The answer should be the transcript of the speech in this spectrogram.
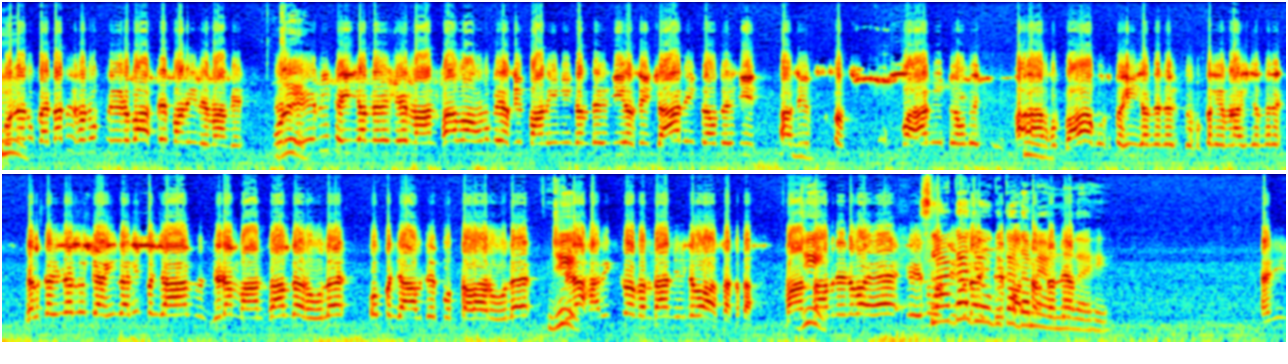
ਉਹਨਾਂ ਨੂੰ ਕਹਿੰਦਾ ਵੀ ਤੁਹਾਨੂੰ ਪੀਣ ਵਾਸਤੇ ਪਾਣੀ ਦੇਵਾਂਗੇ। ਹੁਣ। ਇਹ ਵੀ ਕਹੀ ਜਾਂਦੇ ਨੇ ਜੇ ਮਾਨ ਸਾਹਿਬ ਆਉਣਗੇ ਅਸੀਂ ਪਾਣੀ ਨਹੀਂ ਦਿੰਦੇ ਜੀ ਅਸੀਂ ਚਾਹ ਨਹੀਂ ਪਿਆਉਂਦੇ ਜੀ ਅਸੀਂ ਪਾਣੀ ਨਹੀਂ ਪਿਆਉਂਦੇ ਆਹ ਬਾਹਲਾ ਕੁਝ ਕਹੀ ਜਾਂਦੇ ਨੇ ਚੁਟਕਲੇ ਬਣਾਈ ਜਾਂਦੇ ਨੇ। ਗੱਲ ਕਰ ਇਹਨਾਂ ਨੂੰ ਚਾਹੀਦਾ ਨਹੀਂ ਪੰਜਾਬ ਜਿਹੜਾ ਮਾਨ ਸਾਹਿਬ ਦਾ ਰੋਲ ਹੈ ਉਹ ਪੰਜਾਬ ਦੇ ਪੁੱਤ ਵਾਲਾ ਰੋਲ ਹੈ। ਜਿਹੜਾ ਹਰ ਇੱਕ ਬੰਦਾ ਨਹੀਂ ਨਿਭਾ ਸਕਦਾ। ਮਾਨ। ਸਾਹਿਬ ਨੇ ਨਿਭਾਇਆ ਇਹਨੂੰ ਸ਼ਲਾਘਾਯੋਗ ਕਦਮ ਹੈ ਉਹਨਾਂ ਦਾ ਇਹ। ਹਾਂ। ਹੈ ਜੀ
